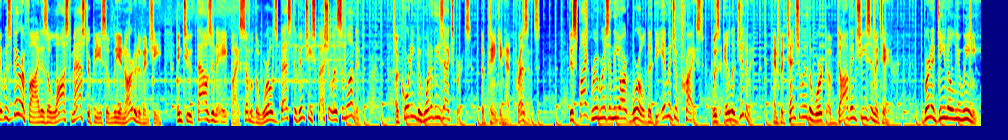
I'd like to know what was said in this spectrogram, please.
it was verified as a lost masterpiece of Leonardo da Vinci in 2008 by some of the world's best Da Vinci specialists in London. According to one of these experts, the painting had presence. Despite rumors in the art world that the image of Christ was illegitimate and potentially the work of Da Vinci's imitator, Bernardino Luini,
